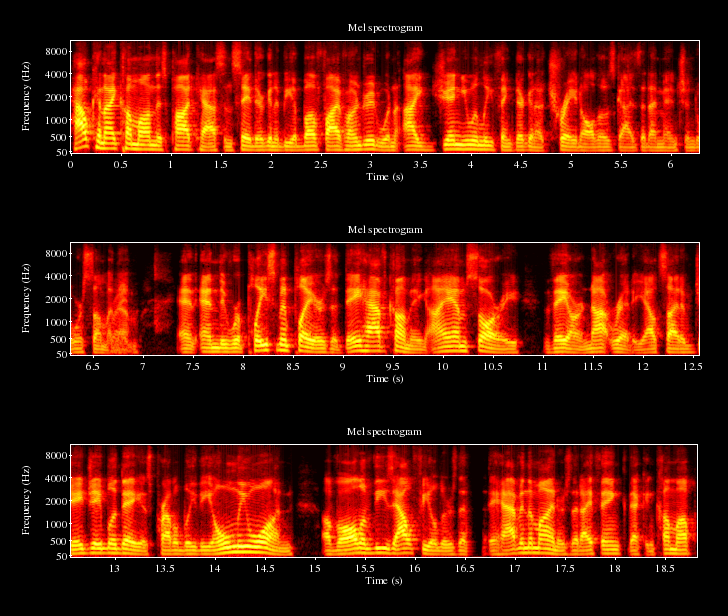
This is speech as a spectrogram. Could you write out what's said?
How can I come on this podcast and say they're going to be above 500 when I genuinely think they're going to trade all those guys that I mentioned or some of right. them? and and the replacement players that they have coming, I am sorry, they are not ready. Outside of JJ Bleday is probably the only one of all of these outfielders that they have in the minors that I think that can come up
